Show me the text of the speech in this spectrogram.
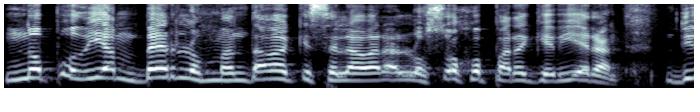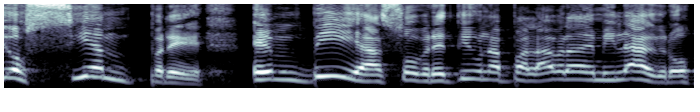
No podían ver, los mandaba que se lavaran los ojos para que vieran. Dios siempre envía sobre ti una palabra de milagro,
